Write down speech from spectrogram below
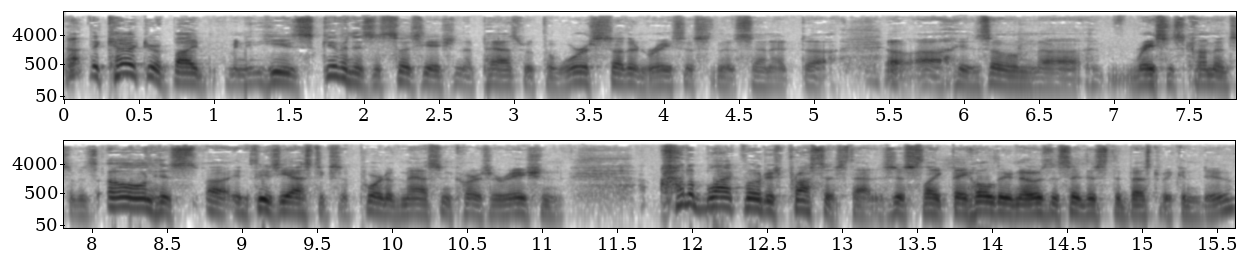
Now, the character of Biden, I mean, he's given his association in the past with the worst Southern racists in the Senate, uh, uh, uh his own uh, racist comments of his own, his uh, enthusiastic support of mass incarceration. How do black voters process that? Is just like they hold their nose and say, this is the best we can do?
